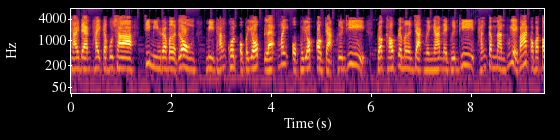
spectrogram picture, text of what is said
ชายแดนไทยกัมพูชาที่มีระเบิดลง มีทั้งคนอพยพ และไม่อพยพออกจากพื้นที่ เพราะเขาประเมินจากหน่วยงานในพื้นที่ทั้งกำนันผู้ใหญ่บ้านอบต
